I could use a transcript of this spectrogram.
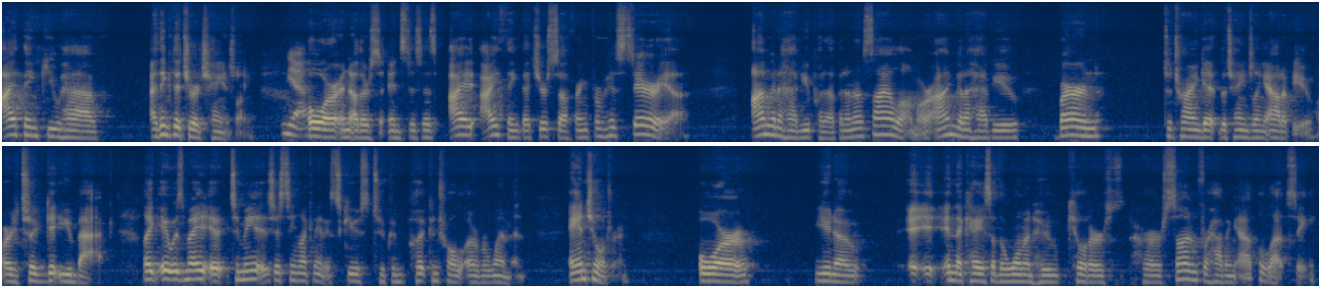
"I think you have, I think that you're a changeling." yeah. Or in other instances, I, I think that you're suffering from hysteria. I'm going to have you put up in an asylum, or I'm going to have you burned to try and get the changeling out of you, or to get you back. Like it was made it, to me, it just seemed like an excuse to con- put control over women and children, or you know, i- i- in the case of the woman who killed her her son for having epilepsy.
